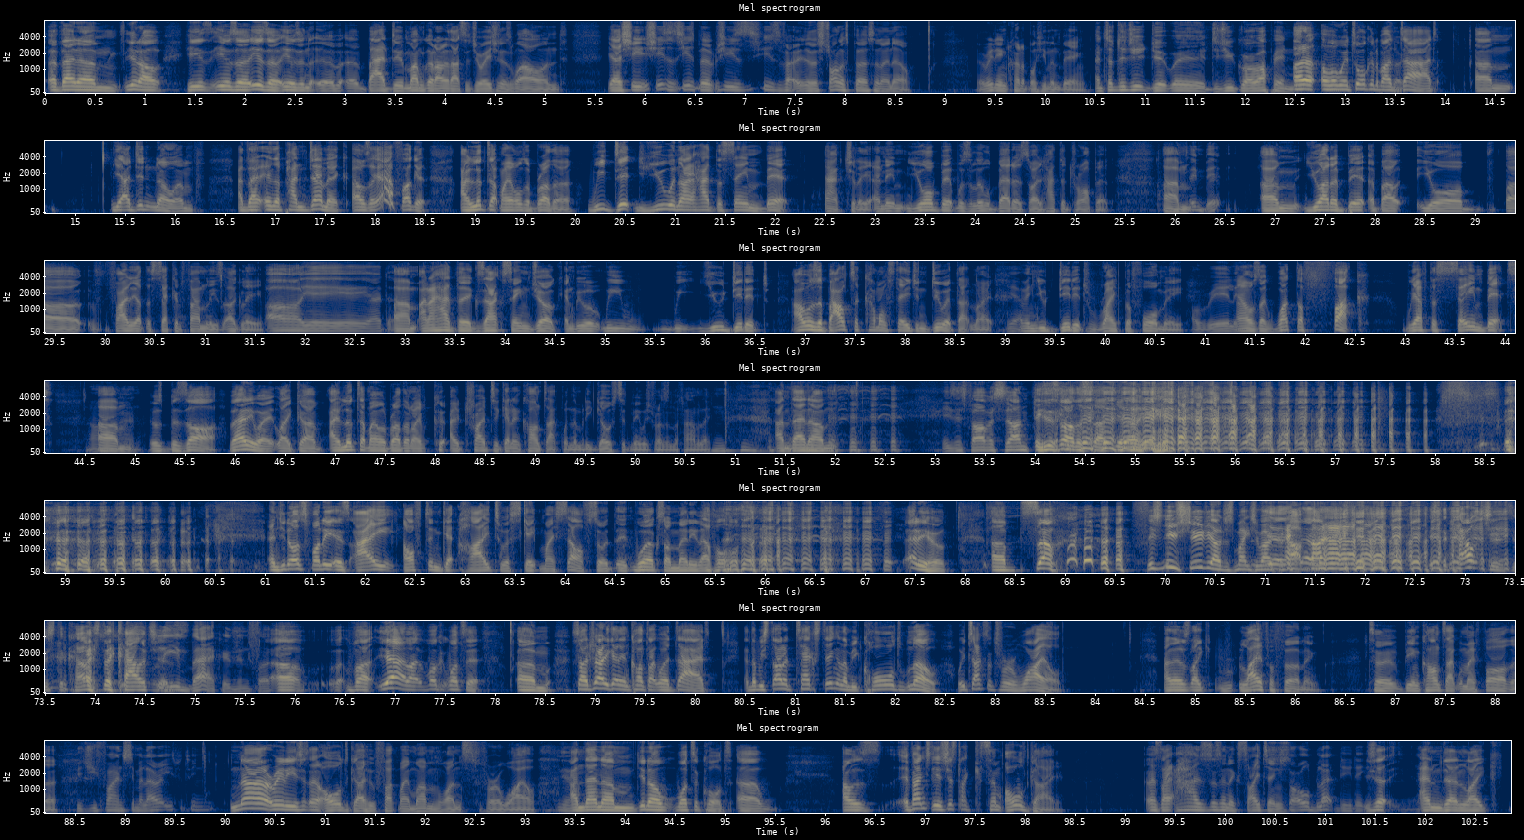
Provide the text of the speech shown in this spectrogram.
and then, um, you know, he's he was a he was a he was a, a bad dude. Mom got out of that situation as well, and yeah, she she's she's she's she's very the strongest person I know. A really incredible human being. And so, did you did, uh, did you grow up in? Oh, we're talking about dad. Um, yeah, I didn't know him. And then in the pandemic, I was like, ah, fuck it. I looked at my older brother. We did, you and I had the same bit, actually. And your bit was a little better, so I had to drop it. Same bit. Um, you had a bit about your uh, finding out the second family is ugly. Oh yeah, yeah, yeah. I Um, and I had the exact same joke, and we were we we you did it. I was about to come on stage and do it that night, Yeah. and then you did it right before me. Oh, really? And I was like, "What the fuck? We have the same bit." um, it was bizarre, but anyway, like uh, I looked at my old brother and I I tried to get in contact with him, but he ghosted me, which runs in the family. and then um, He's his father's son. he's his father's son, you know. And you know what's funny is I often get high to escape myself, so it, it works on many levels. Anywho, um, so This new studio just makes you open up. don't it's the couches. It's the couches. It's the couches. Lean back and then fuck. uh, but yeah, like what- what's it? Um, so I tried to get in contact with my dad, and then we started texting, and then we called. No, we texted for a while, and it was like life affirming to be in contact with my father. Did you find similarities between? No, really, he's just an old guy who fucked my mum once for a while, and then um, you know what's it called? Uh, I was eventually it's just like some old guy. I was like, ah, this isn't exciting. Just an old black dude. that said, and then like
